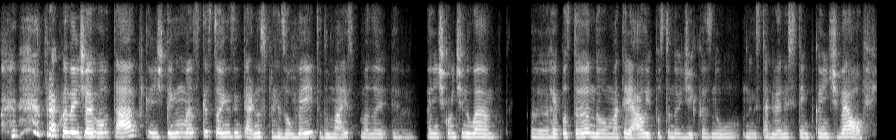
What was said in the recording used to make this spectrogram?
para quando a gente vai voltar, porque a gente tem umas questões internas para resolver e tudo mais, mas a, a gente continua uh, repostando material e postando dicas no, no Instagram nesse tempo que a gente tiver off.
